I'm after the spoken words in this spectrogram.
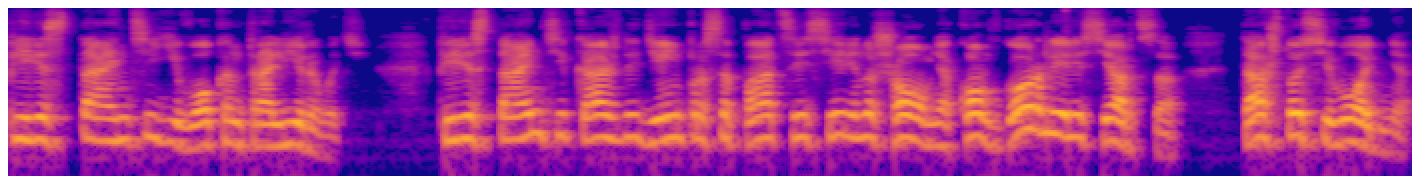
Перестаньте его контролировать. Перестаньте каждый день просыпаться из серии «Ну что, у меня ком в горле или сердце?» Да что сегодня?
